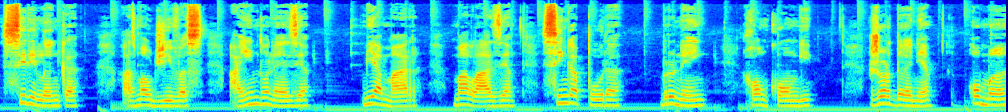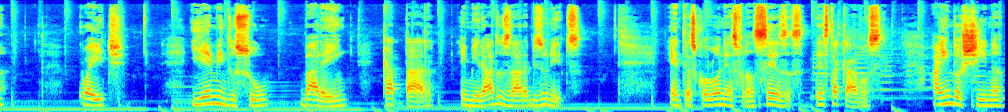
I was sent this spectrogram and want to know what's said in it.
Sri Lanka, as Maldivas, a Indonésia, Mianmar, Malásia, Singapura, Brunei, Hong Kong, Jordânia, Omã, Kuwait, Iêmen do Sul, Bahrein, Catar, Emirados Árabes Unidos. Entre as colônias francesas destacavam-se a Indochina,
